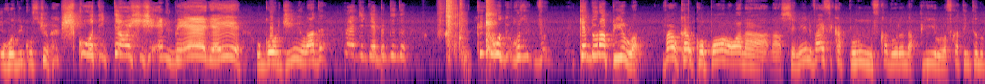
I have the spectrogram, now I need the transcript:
o Rodrigo Constantino, escuta então esse MBL aí, o gordinho lá. Que que o Rodrigo... Quer adorar a pílula. Vai o Caio Coppola lá na, na CNN, vai ficar plum, ficar adorando a pílula, ficar tentando.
